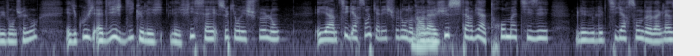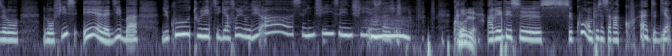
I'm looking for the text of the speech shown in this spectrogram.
éventuellement. Et du coup, elle dit je dis que les, les filles, c'est ceux qui ont les cheveux longs. Et il y a un petit garçon qui a les cheveux longs. Donc Bah elle a oui. juste servi à traumatiser le, le petit garçon de la classe de mon, de mon fils. Et elle a dit, bah, du coup, tous les petits garçons, ils ont dit, ah, c'est une fille, c'est une fille. Et tout ça. Je- Cool. Arrêtez ce, ce cours. En plus, ça sert à quoi de dire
